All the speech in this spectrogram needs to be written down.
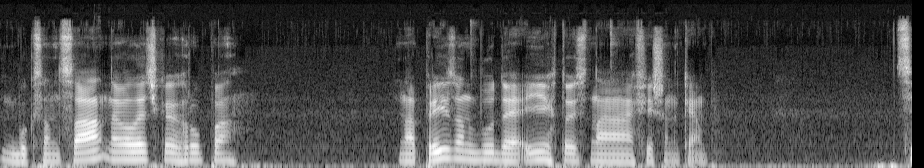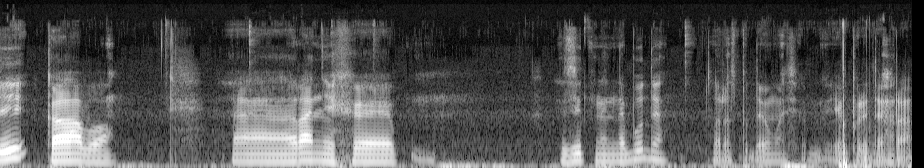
Буксанса невеличка група. На Прізон буде і хтось на Fishing Camp. Цікаво. Е, ранніх е, зіткнень не буде. Зараз подивимося, як прийде гра.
